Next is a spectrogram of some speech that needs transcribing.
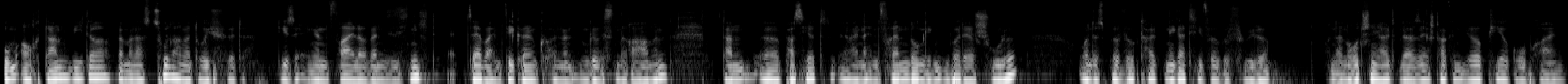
um auch dann wieder, wenn man das zu lange durchführt, diese engen Pfeiler, wenn sie sich nicht selber entwickeln können im gewissen Rahmen, dann äh, passiert eine Entfremdung gegenüber der Schule und es bewirkt halt negative Gefühle. Und dann rutschen die halt wieder sehr stark in ihre Peer Group rein.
